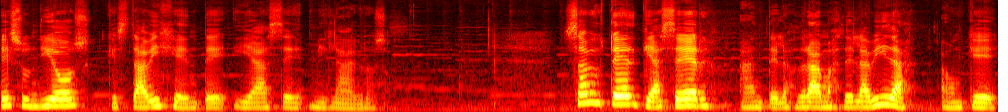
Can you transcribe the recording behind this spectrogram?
es un Dios que está vigente y hace milagros. ¿Sabe usted qué hacer ante los dramas de la vida? Aunque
